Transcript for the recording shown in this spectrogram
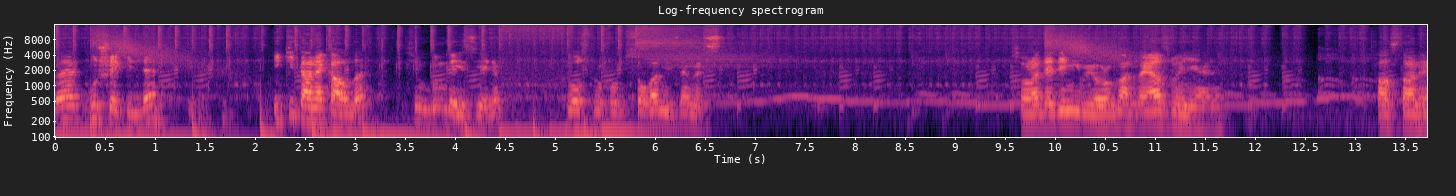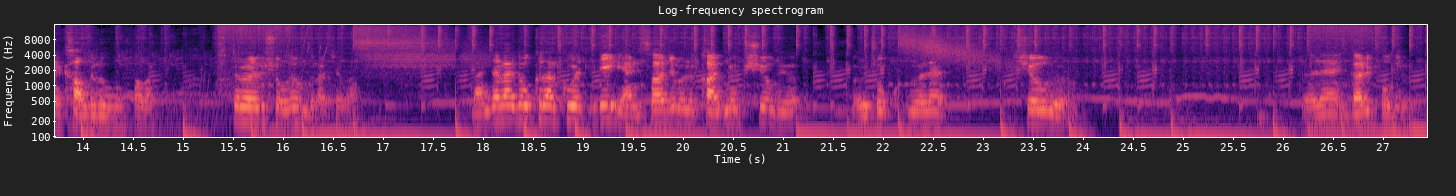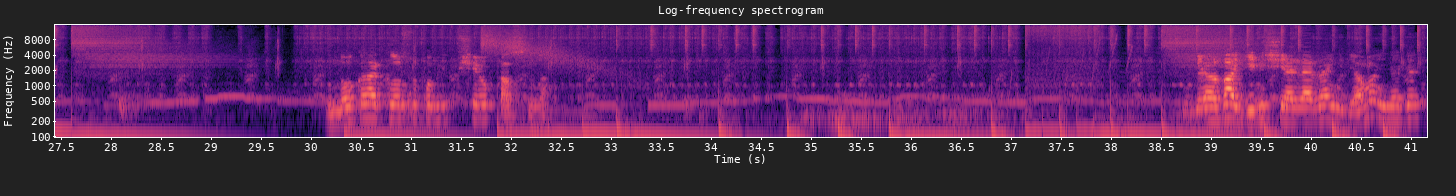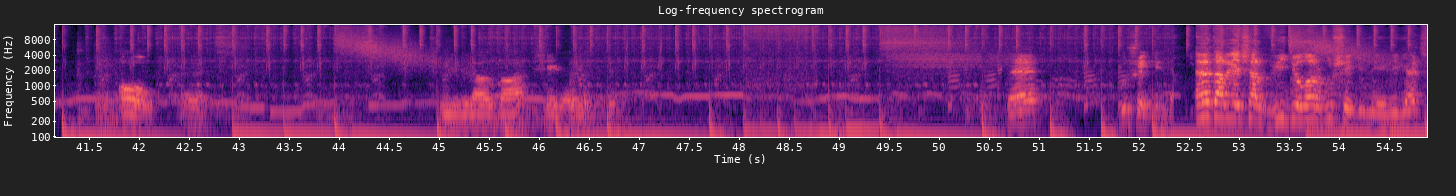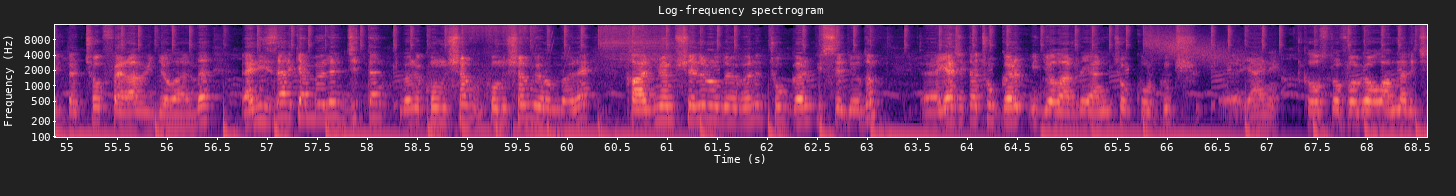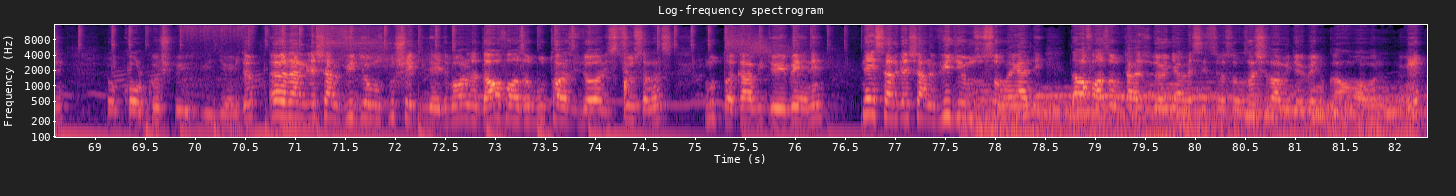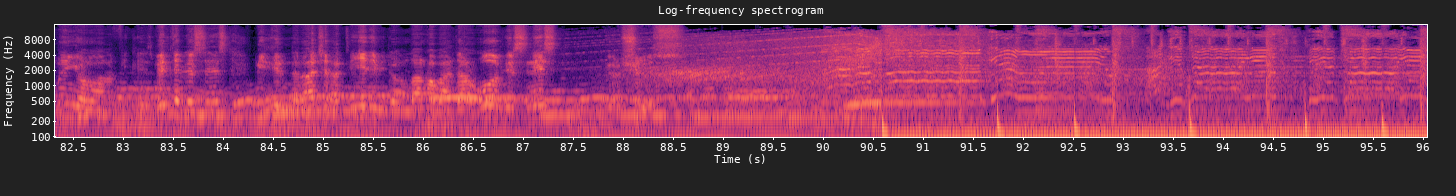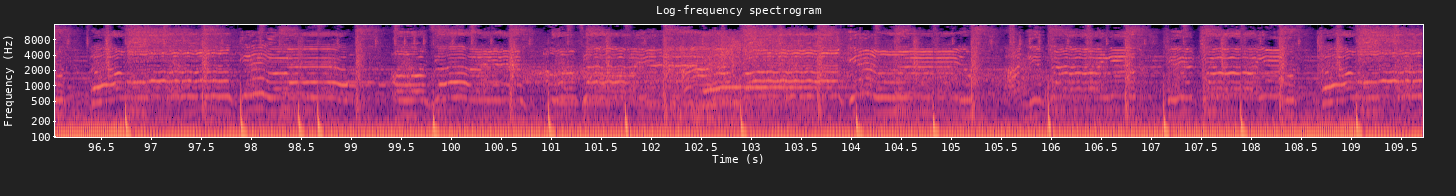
Ve bu şekilde iki tane kaldı. Şimdi bunu da izleyelim. Klostrofobisi olan izlemesin. Sonra dediğim gibi yorumlarda yazmayın yani. Hastaneye kaldırıldım falan. İşte böyle bir şey oluyor mudur acaba? Bende herhalde o kadar kuvvetli değil yani. Sadece böyle kalbime bir şey oluyor. Böyle çok böyle şey oluyorum. Böyle garip oluyorum. Bunda o kadar klostrofobik bir şey yoktu aslında. Biraz daha geniş yerlerden gidiyor ama yine de Oh evet. Şimdi biraz daha şeylere gitti. ve bu şekilde. Evet arkadaşlar videolar bu şekildeydi. Gerçekten çok fena videolardı. Yani izlerken böyle cidden böyle konuşam konuşamıyorum böyle. Kalbime bir şeyler oluyor böyle. Çok garip hissediyordum. Ee, gerçekten çok garip videolardı. Yani çok korkunç e, yani klostrofobi olanlar için çok korkunç bir videoydu. Evet arkadaşlar videomuz bu şekildeydi. Bu arada daha fazla bu tarz videolar istiyorsanız mutlaka videoyu beğenin. Neyse arkadaşlar videomuzun sonuna geldik. Daha fazla bu tarz videoların gelmesini istiyorsanız aşağıdan videoyu beğenip kanalıma abone olmayı unutmayın. Yorumlarda fikirlerinizi belirtebilirsiniz. Bildirimleri açarak da yeni videolardan haberdar olabilirsiniz. Görüşürüz.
